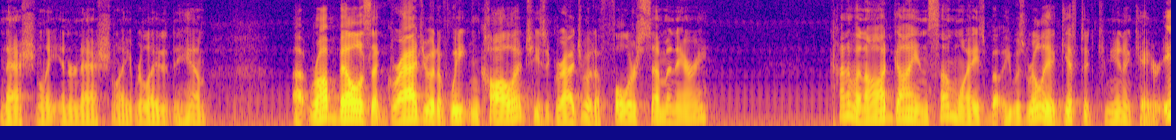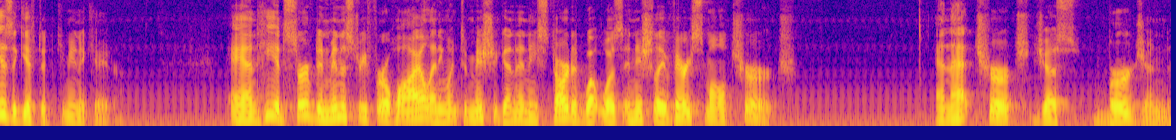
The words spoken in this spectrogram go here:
nationally, internationally related to him, uh, Rob Bell is a graduate of Wheaton College. He's a graduate of Fuller Seminary. Kind of an odd guy in some ways, but he was really a gifted communicator, is a gifted communicator. And he had served in ministry for a while, and he went to Michigan and he started what was initially a very small church. And that church just burgeoned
